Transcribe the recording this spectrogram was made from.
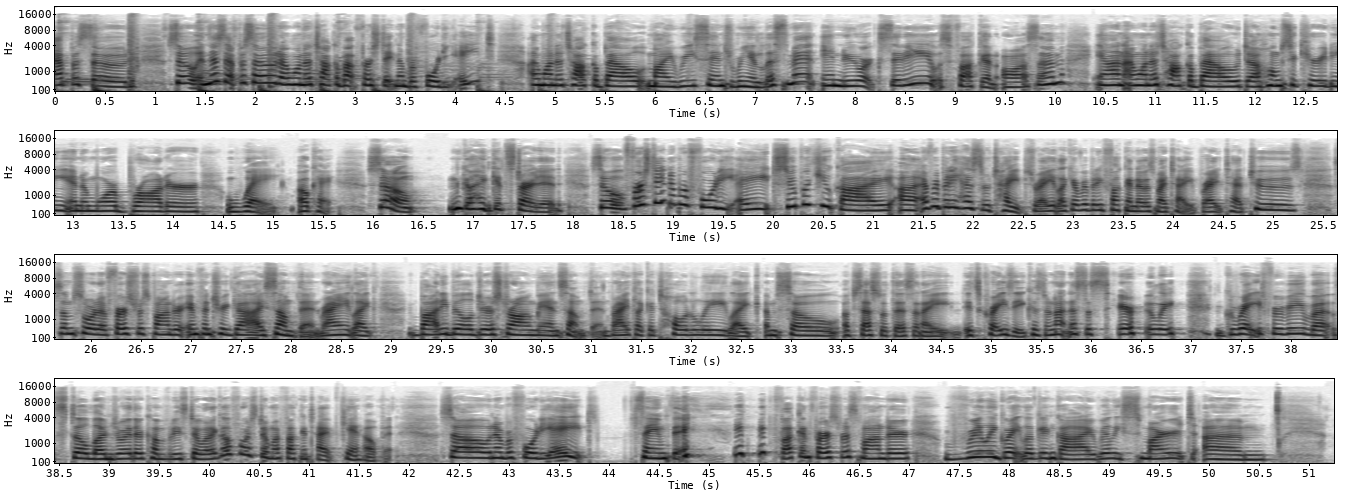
episode. So, in this episode, I want to talk about first date number 48. I want to talk about my recent reenlistment in New York City. It was fucking awesome. And I want to talk about uh, home security in a more broader way. Okay, so go ahead and get started. So, first date number 48, super cute guy. Uh, everybody has their types, right? Like, everybody fucking knows my type, right? Tattoos, some sort of first responder, infantry guy, something, right? Like, bodybuilder, strongman, something, right? Like, a totally, like, I'm so obsessed with this, and I, it's crazy because they're not necessarily great for me, but still enjoy their company. Still, what I go for, still my fucking type. Can't help it. So, number 48, same thing. fucking first responder, really great looking guy, really smart. Um,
